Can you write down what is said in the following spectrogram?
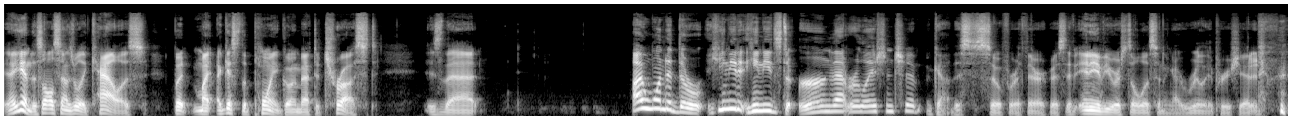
again, this all sounds really callous, but my I guess the point going back to trust is that I wanted the he needed he needs to earn that relationship. God, this is so for a therapist. If any of you are still listening, I really appreciate it.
